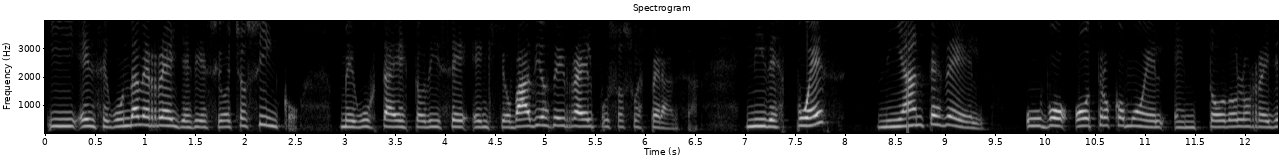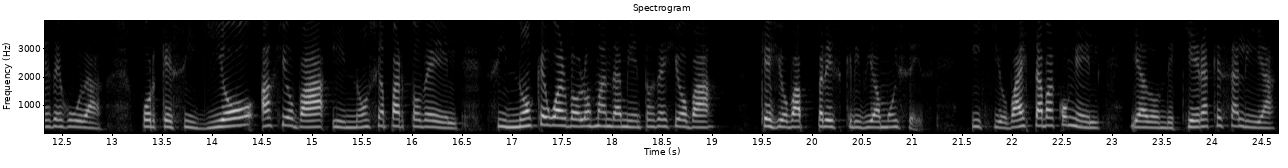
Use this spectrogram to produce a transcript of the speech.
Y en Segunda de Reyes 18:5 me gusta esto, dice, en Jehová Dios de Israel puso su esperanza. Ni después ni antes de él hubo otro como él en todos los reyes de Judá, porque siguió a Jehová y no se apartó de él, sino que guardó los mandamientos de Jehová que Jehová prescribió a Moisés. Y Jehová estaba con él y a donde quiera que salía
